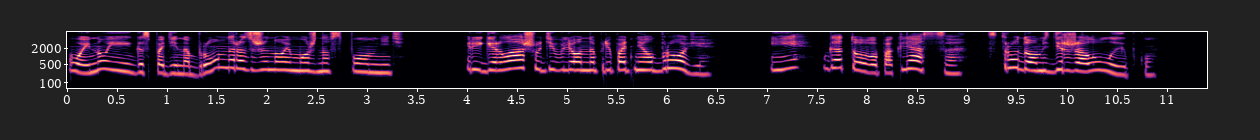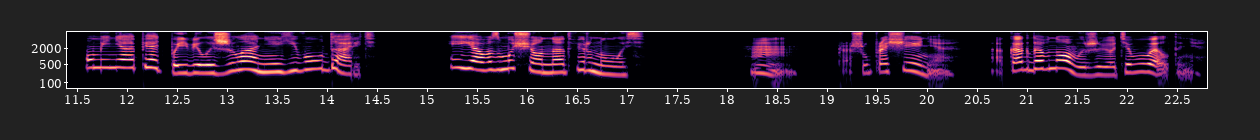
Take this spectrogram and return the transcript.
Ой, ну и господина Бруннера с женой можно вспомнить. Ригерлаш удивленно приподнял брови и, готова поклясться, с трудом сдержал улыбку. У меня опять появилось желание его ударить и я возмущенно отвернулась. «Хм, прошу прощения, а как давно вы живете в Велтоне?»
